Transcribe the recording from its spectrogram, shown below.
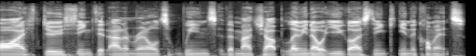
I do think that Adam Reynolds wins the matchup. Let me know what you guys think in the comments.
